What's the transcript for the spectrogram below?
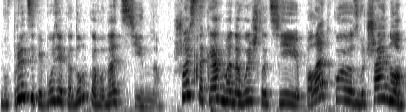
бо в принципі будь-яка думка вона цінна. Щось таке в мене вийшло цією палеткою. Звичайно,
